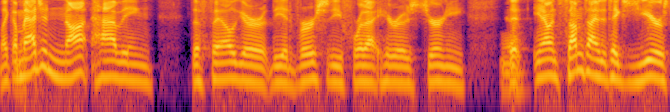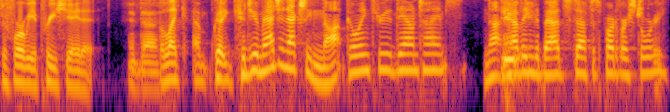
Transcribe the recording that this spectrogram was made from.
Like imagine not having the failure, the adversity for that hero's journey. That you know, and sometimes it takes years before we appreciate it. It does. But like, um, could, you imagine actually not going through the downtimes, not having the bad stuff as part of our story?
